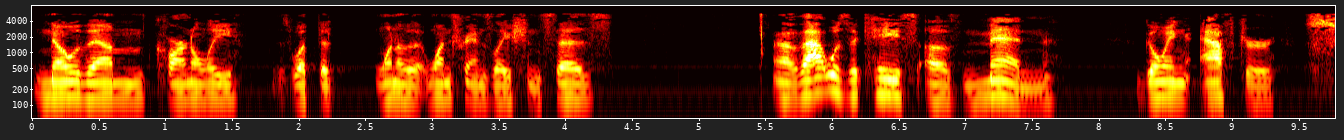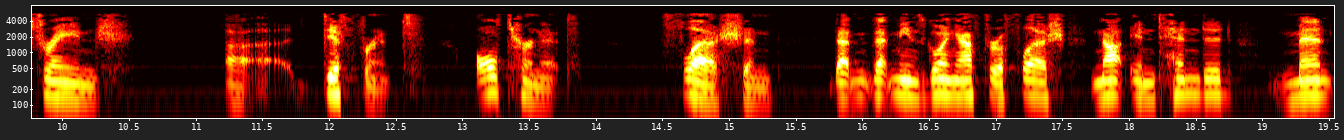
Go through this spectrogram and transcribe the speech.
know them carnally, is what the one of the one translation says. Uh, that was a case of men going after strange, uh, different, alternate flesh, and that that means going after a flesh not intended, meant,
